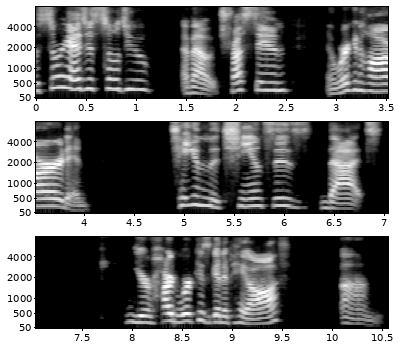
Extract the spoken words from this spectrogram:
the story I just told you about trusting and working hard and taking the chances that your hard work is going to pay off. Um,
